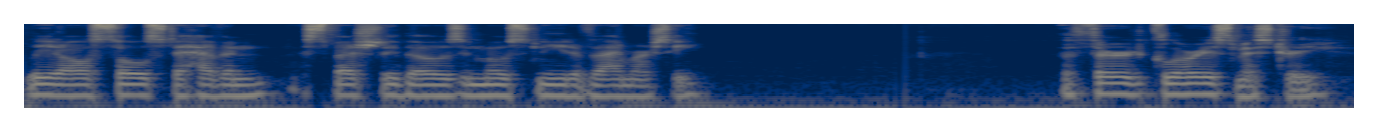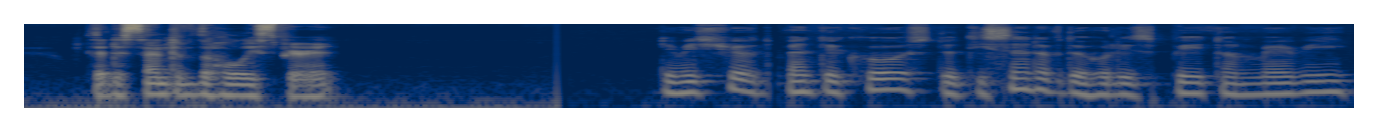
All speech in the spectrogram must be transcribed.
lead all souls to heaven, especially those in most need of thy mercy. The third glorious mystery, the descent of the Holy Spirit. The mystery of Pentecost, the descent of the Holy Spirit on Mary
